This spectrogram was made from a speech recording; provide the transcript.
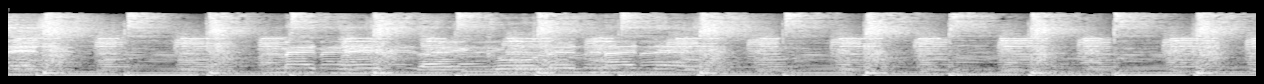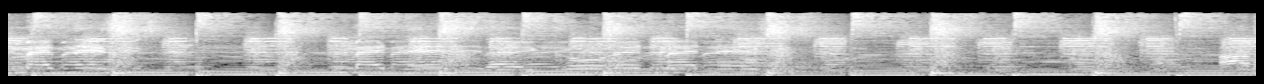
Madness, madness, they call it madness. Madness, madness, they call it madness. I'm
